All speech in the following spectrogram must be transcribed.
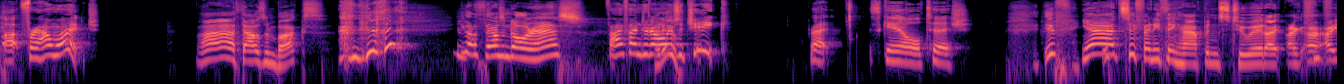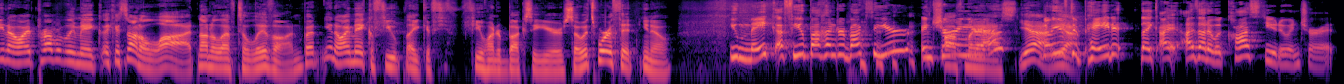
uh, for how much? ah, a thousand bucks. You got a thousand dollar ass. Five hundred dollars a cheek. Right. Scale tush. If Yeah, it's if anything happens to it. I, I, I, you know, I probably make like it's not a lot, not enough to live on, but you know, I make a few like a few hundred bucks a year, so it's worth it. You know, You make a few hundred bucks a year insuring your ass. ass. Yeah, Don't you have to pay it? Like I, I thought it would cost you to insure it.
